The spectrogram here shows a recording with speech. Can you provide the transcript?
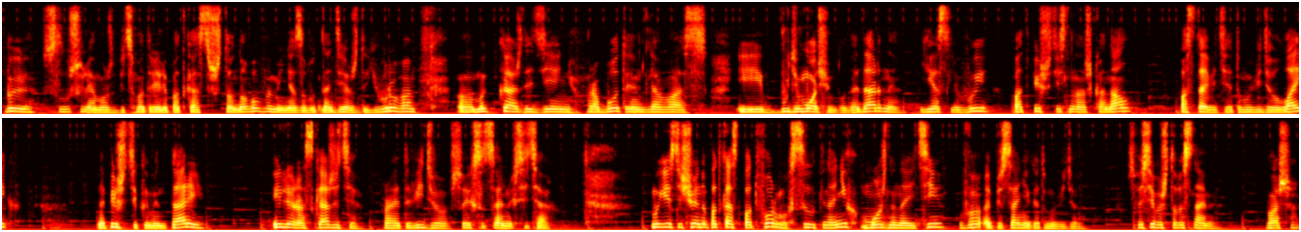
Вы слушали, а может быть смотрели подкаст «Что нового?». Меня зовут Надежда Юрова. Э, мы каждый день работаем для вас и будем очень благодарны, если вы подпишетесь на наш канал, поставите этому видео лайк, напишите комментарий, или расскажете про это видео в своих социальных сетях. Мы есть еще и на подкаст-платформах, ссылки на них можно найти в описании к этому видео. Спасибо, что вы с нами. Ваша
